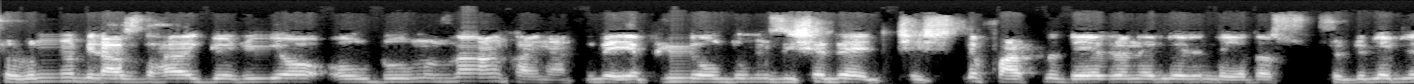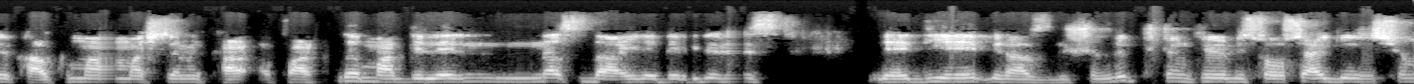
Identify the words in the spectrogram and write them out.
sorunu biraz daha görüyor olduğumuzdan kaynaklı ve yapıyor olduğumuz işe de çeşitli farklı değer önerilerinde ya da sürdürülebilir kalkınma amaçlarının farklı maddelerini nasıl dahil edebiliriz e, diye biraz düşündük. Çünkü bir sosyal girişim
